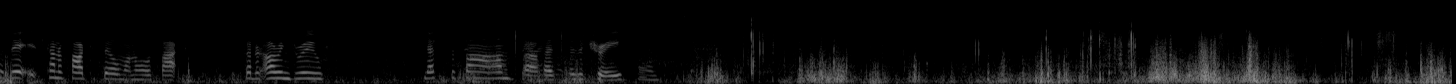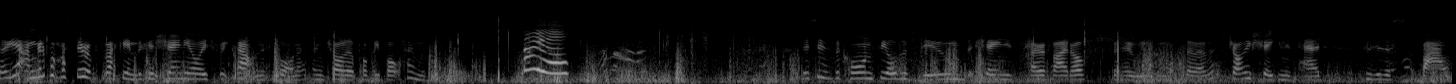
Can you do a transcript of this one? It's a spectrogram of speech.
a bit? It's kind of hard to film on horseback. It's got an orange roof. That's the farm. Oh, there's, there's a tree. Um, so yeah, I'm gonna put my stirrups back in because Shaney always freaks out in this corner, and Charlie will probably bolt home with me. Smile. This is the cornfield of doom that Shane is terrified of for no reason whatsoever. Charlie's shaking his head because he's a spaz.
